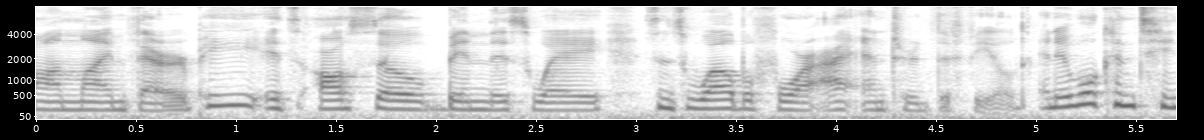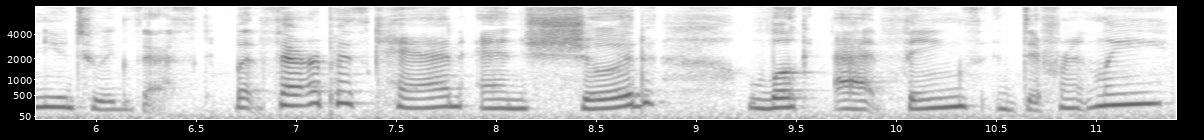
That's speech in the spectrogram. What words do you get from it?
online therapy, it's also been this way since well before I entered the field. And it will continue to exist. But therapists can and should look at things differently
